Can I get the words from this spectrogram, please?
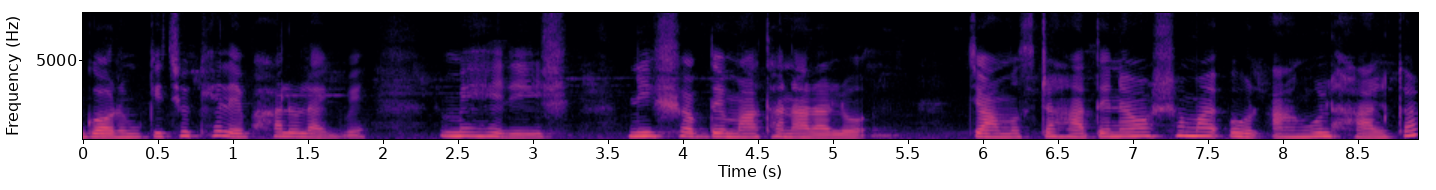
গরম কিছু খেলে ভালো লাগবে। মেহেরিস নিঃশব্দে মাথা নাড়ালো। চামচটা হাতে নেওয়ার সময় ওর আঙুল হালকা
